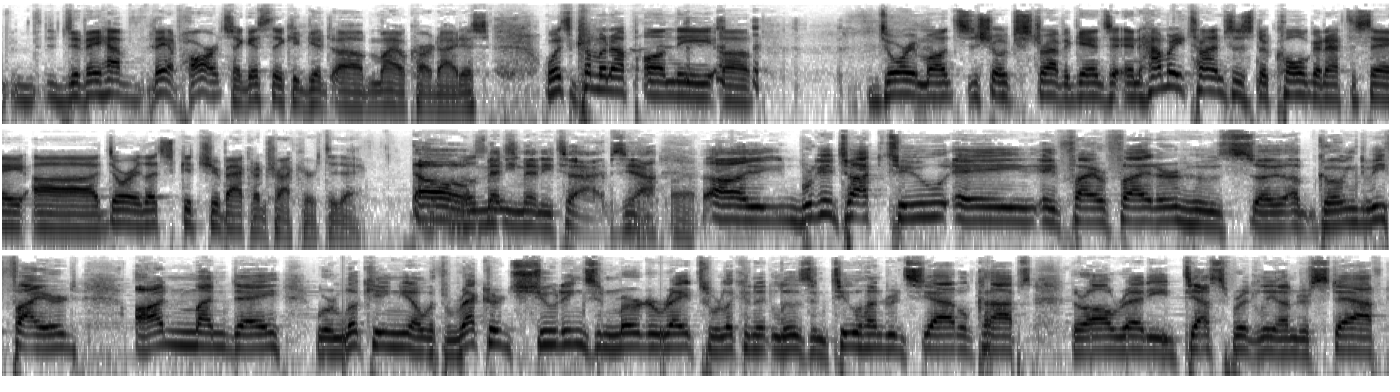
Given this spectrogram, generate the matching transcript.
do they have? They have hearts. I guess they could get uh, myocarditis. What's coming up on the? Uh, Dori Monster Show extravaganza. And how many times is Nicole going to have to say, uh, Dori, let's get you back on track here today? Oh, many, many times, yeah. Right. Uh, we're going to talk to a, a firefighter who's uh, going to be fired on Monday. We're looking, you know, with record shootings and murder rates, we're looking at losing 200 Seattle cops. They're already desperately understaffed.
